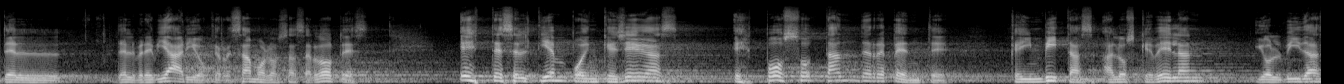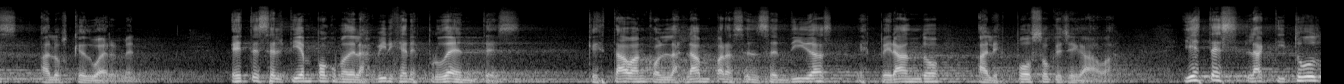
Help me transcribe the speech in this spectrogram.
del, del breviario que rezamos los sacerdotes, este es el tiempo en que llegas, esposo tan de repente, que invitas a los que velan y olvidas a los que duermen. Este es el tiempo como de las vírgenes prudentes que estaban con las lámparas encendidas esperando al esposo que llegaba. Y esta es la actitud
